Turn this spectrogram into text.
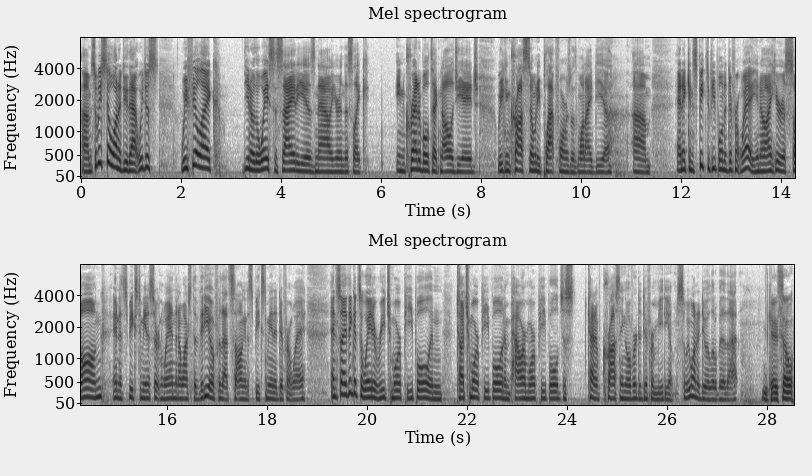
Um, so we still want to do that. We just we feel like you know the way society is now. You're in this like incredible technology age you can cross so many platforms with one idea. Um, and it can speak to people in a different way. You know, I hear a song and it speaks to me in a certain way, and then I watch the video for that song and it speaks to me in a different way. And so I think it's a way to reach more people and touch more people and empower more people, just kind of crossing over to different mediums. So we want to do a little bit of that. Okay, so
